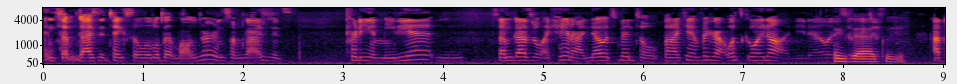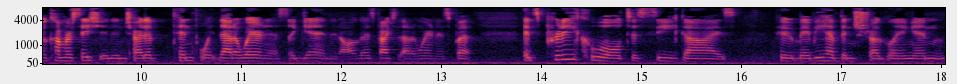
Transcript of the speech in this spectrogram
and some guys it takes a little bit longer and some guys it's pretty immediate and some guys are like hannah i know it's mental but i can't figure out what's going on you know and so Exactly. just have a conversation and try to pinpoint that awareness again it all goes back to that awareness but it's pretty cool to see guys who maybe have been struggling and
